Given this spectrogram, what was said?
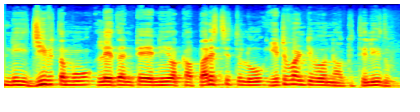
నీ జీవితము లేదంటే నీ యొక్క పరిస్థితులు ఎటువంటివో నాకు తెలియదు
